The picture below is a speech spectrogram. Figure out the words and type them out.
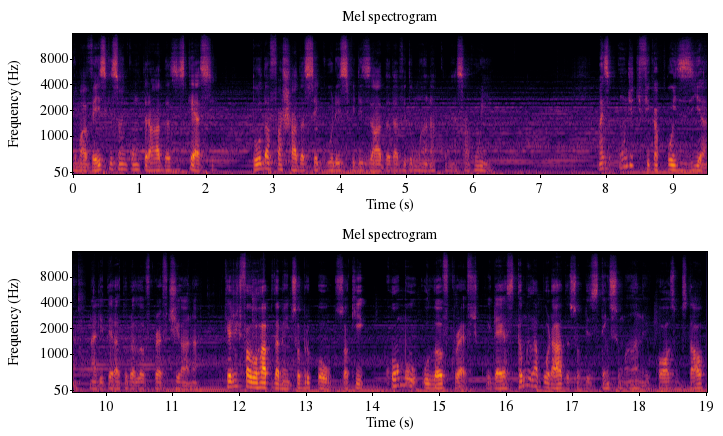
e uma vez que são encontradas, esquece, toda a fachada segura e civilizada da vida humana começa a ruir. Mas onde que fica a poesia na literatura Lovecraftiana? Que a gente falou rapidamente sobre o Poe, só que como o Lovecraft, com ideias tão elaboradas sobre a existência humana e o cosmos tal,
